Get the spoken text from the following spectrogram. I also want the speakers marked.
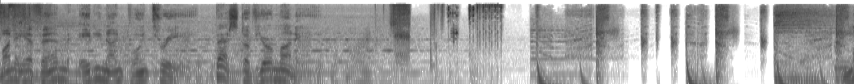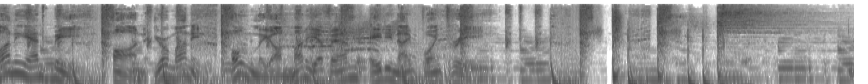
Speaker 1: Money FM 89.3. Best of your money. Money and Me on Your Money, only on Money FM 89.3.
